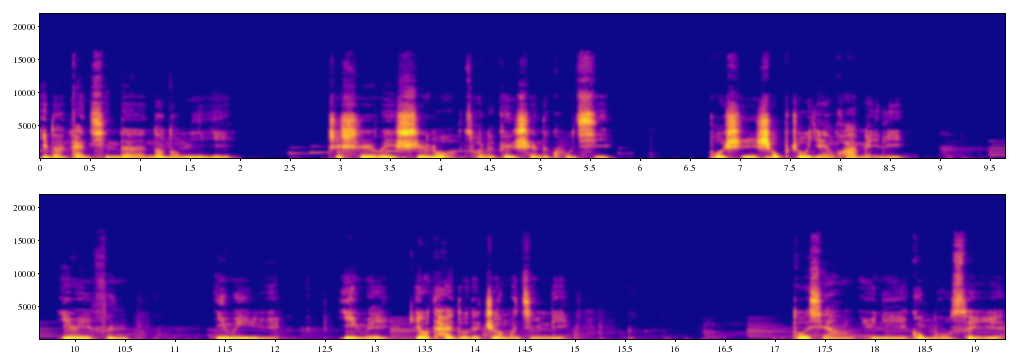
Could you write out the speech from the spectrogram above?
一段感情的浓浓蜜意，只是为失落做了更深的哭泣，不是守不住烟花美丽。因为风，因为雨，因为有太多的折磨经历，多想与你共谋岁月。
